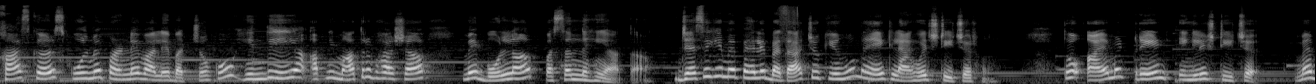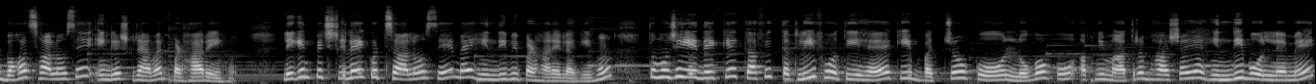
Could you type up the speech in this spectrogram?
खासकर स्कूल में पढ़ने वाले बच्चों को हिंदी या अपनी मातृभाषा में बोलना पसंद नहीं आता। जैसे कि मैं पहले बता चुकी हूँ, मैं एक लैंग्वेज टीचर हूँ। तो I am a trained English teacher मैं बहुत सालों से इंग्लिश ग्रामर पढ़ा रही हूँ। लेकिन पिछले कुछ सालों से मैं हिंदी भी पढ़ाने लगी हूँ। तो मुझे ये देख के काफ़ी तकलीफ़ होती है कि बच्चों को, लोगों को अपनी मातृभाषा या हिंदी बोलने में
